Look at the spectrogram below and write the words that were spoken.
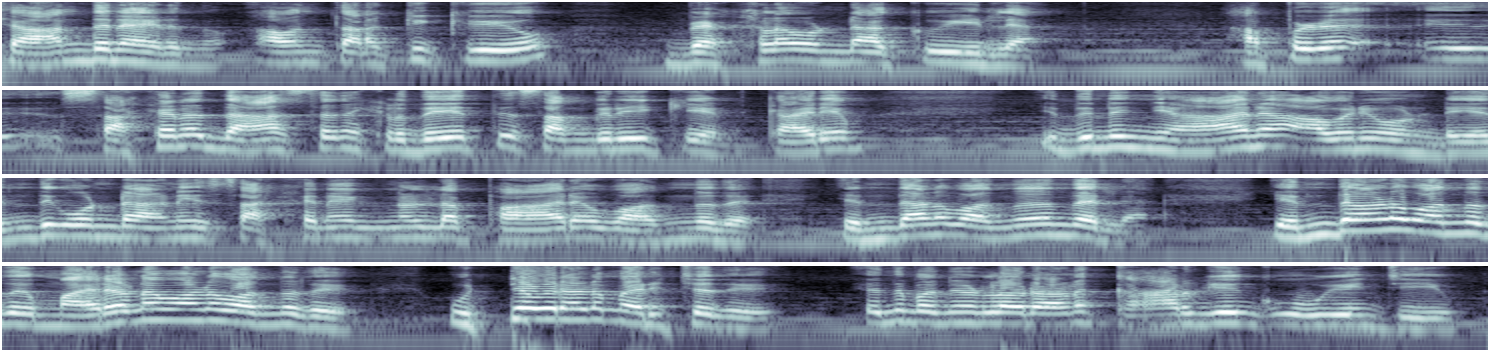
ശാന്തനായിരുന്നു. അവൻ തർക്കിക്കുകയോ ബഹളം ഉണ്ടാക്കുകയില്ല. അപ്പോൾ സഹനദാസനെ ഹൃദയത്തെ സംഗ്രഹിക്കുകയാണ്. കാര്യം ഇതിന് ജ്ഞാനം അവനും ഉണ്ട്. എന്തുകൊണ്ടാണ് ഈ സഹനങ്ങളുടെ ഭാരം വന്നത്? എന്താണ് വന്നതെന്നല്ല. എന്താണ് വന്നത്? മരണമാണ് വന്നത്. ഉറ്റവരാണ് മരിച്ചത് എന്ന് പറഞ്ഞുള്ളവരാണ് കാർഗയും കൂവുകയും ചെയ്യും.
